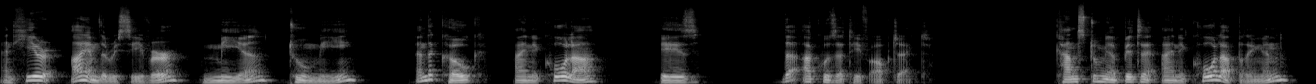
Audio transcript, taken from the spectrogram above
And here I am the receiver, mir, to me, and the Coke, eine Cola, is the accusative object. Kannst du mir bitte eine Cola bringen?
